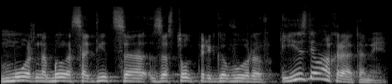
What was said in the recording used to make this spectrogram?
можно было садиться за стол переговоров и с демократами,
